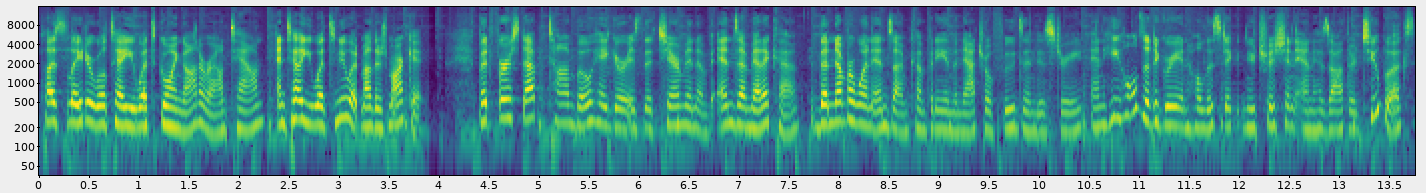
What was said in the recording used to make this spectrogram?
Plus, later we'll tell you what's going on around town and tell you what's new at Mother's Market. But first up, Tom Bohager is the chairman of Enzymedica, the number one enzyme company in the natural foods industry, and he holds a degree in holistic nutrition and has authored two books.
